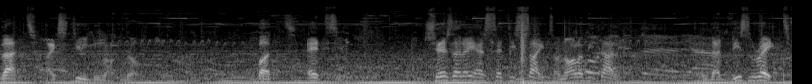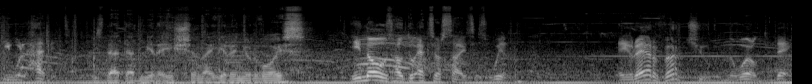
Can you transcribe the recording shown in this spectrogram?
That I still do not know. But Ezio, Cesare has set his sights on all of Italy, and at this rate he will have it. Is that admiration I hear in your voice? He knows how to exercise his will. A rare virtue in the world today.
